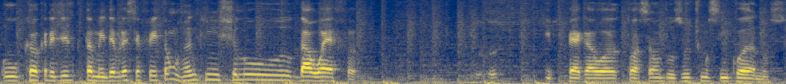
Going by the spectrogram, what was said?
o que eu acredito que também deveria ser feito é um ranking estilo da UEFA, Uhum. que pega a atuação dos últimos cinco anos,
